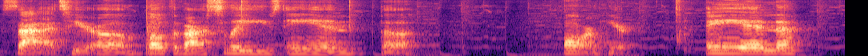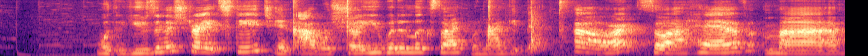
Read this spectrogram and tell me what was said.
sides here, um, both of our sleeves and the arm here. And with using a straight stitch and I will show you what it looks like when I get back. All right, so I have my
